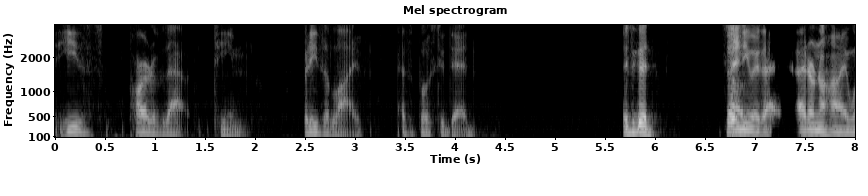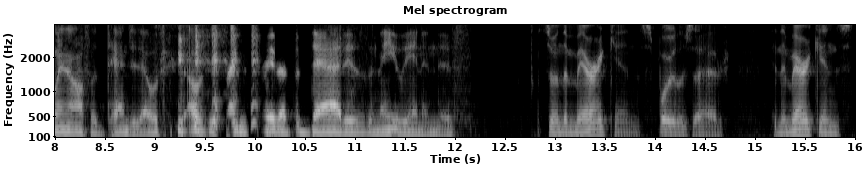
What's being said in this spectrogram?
he's part of that team, but he's alive as opposed to dead. It's good. So, but anyways, I, I don't know how I went off a tangent. I was I was just trying to say that the dad is an alien in this. So in the Americans, spoilers ahead. In the Americans,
